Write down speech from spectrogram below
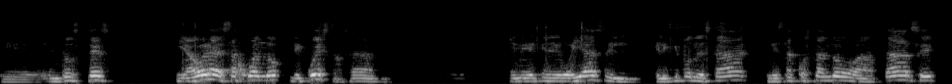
Eh, entonces, y ahora está jugando, le cuesta, o sea, en el, en el Goiás, el, el, equipo donde está, le está costando adaptarse,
